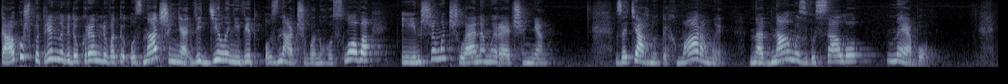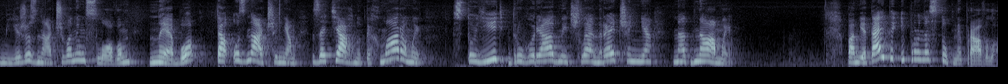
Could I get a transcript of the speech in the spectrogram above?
Також потрібно відокремлювати означення, відділені від означуваного слова іншими членами речення. Затягнуте хмарами над нами звисало небо. Між означуваним словом небо та означенням затягнуте хмарами стоїть другорядний член речення над нами. Пам'ятайте і про наступне правило:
